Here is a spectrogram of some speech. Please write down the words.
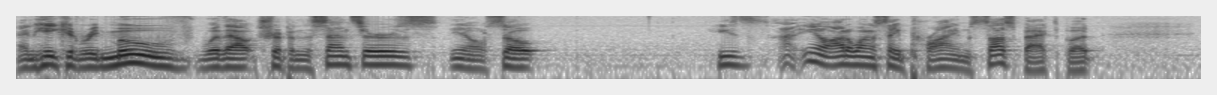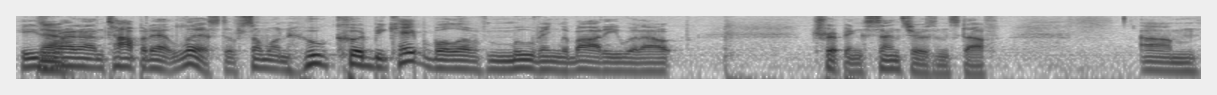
and he could remove without tripping the sensors. You know, so he's you know I don't want to say prime suspect, but he's Yeah. right on top of that list of someone who could be capable of moving the body without tripping sensors and stuff. Um,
